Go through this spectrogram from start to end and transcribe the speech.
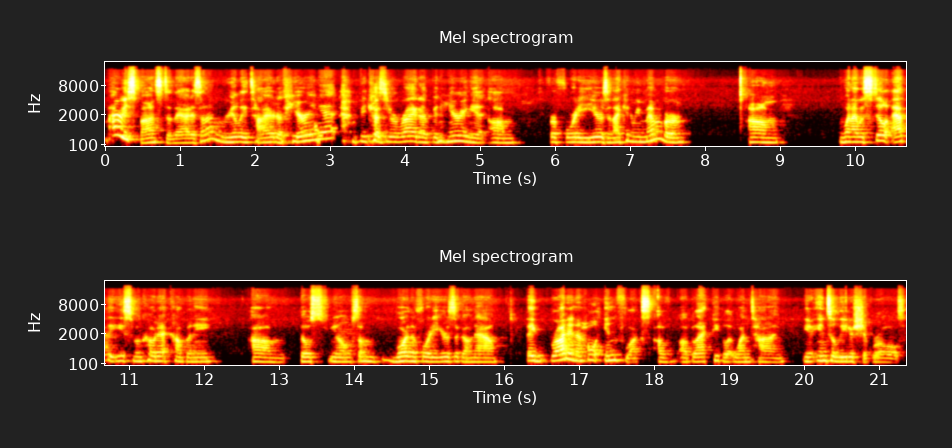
My response to that is I'm really tired of hearing it because you're right. I've been hearing it um, for 40 years, and I can remember um, when I was still at the Eastman Kodak Company um, those, you know, some more than 40 years ago now, they brought in a whole influx of, of Black people at one time, you know, into leadership roles.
